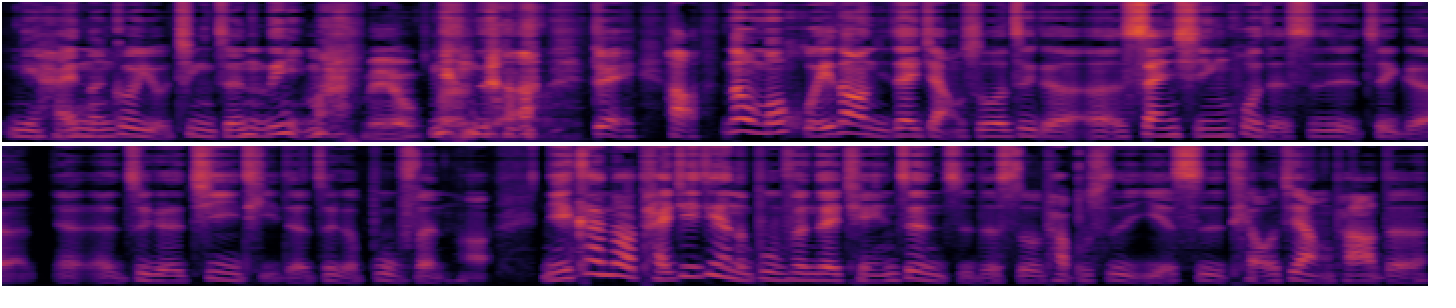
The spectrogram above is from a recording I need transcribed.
你还能够有竞争力吗？没有办法。对，好，那我们回到你在讲说这个呃三星或者是这个呃呃这个记忆体的这个部分哈，你看到台积电的部分在前一阵子的时候，它不是也是调降它的。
